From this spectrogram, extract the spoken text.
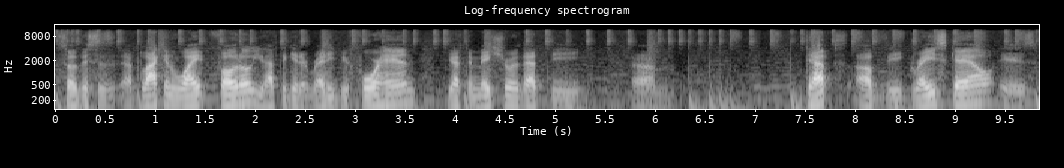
So this is a black and white photo. You have to get it ready beforehand. You have to make sure that the um, depth of the grayscale is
